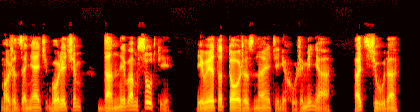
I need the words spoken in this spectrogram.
может занять более чем данные вам сутки. И вы это тоже знаете не хуже меня. Отсюда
